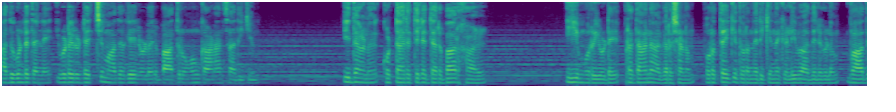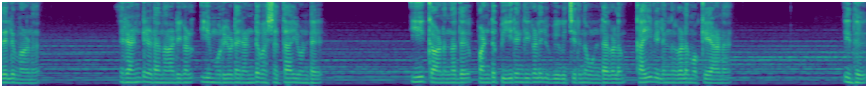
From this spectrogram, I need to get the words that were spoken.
അതുകൊണ്ട് തന്നെ ഇവിടെ ഒരു ഡച്ച് മാതൃകയിലുള്ള ഒരു ബാത്റൂമും കാണാൻ സാധിക്കും. ഇതാണ് കൊട്ടാരത്തിലെ ദർബാർ ഹാൾ. ഈ മുറിയുടെ പ്രധാന ആകർഷണം പുറത്തേക്ക് തുറന്നിരിക്കുന്ന കിളിവാതിലുകളും വാതിലുമാണ്. രണ്ട് ഇടനാടികൾ ഈ മുറിയുടെ രണ്ട് വശത്തായി ഉണ്ട്. ഈ കാണുന്നത് പണ്ട് പീരങ്കികളിൽ ഉപയോഗിച്ചിരുന്ന ഉണ്ടകളും കൈവിലങ്ങുകളും ഒക്കെയാണ്. ഇത്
